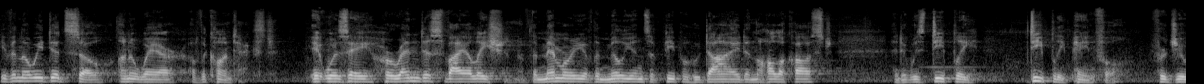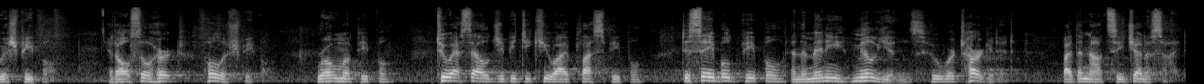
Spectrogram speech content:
even though we did so unaware of the context. It was a horrendous violation of the memory of the millions of people who died in the Holocaust, and it was deeply, deeply painful for Jewish people. It also hurt Polish people, Roma people, 2S LGBTQI plus people, disabled people, and the many millions who were targeted by the Nazi genocide.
